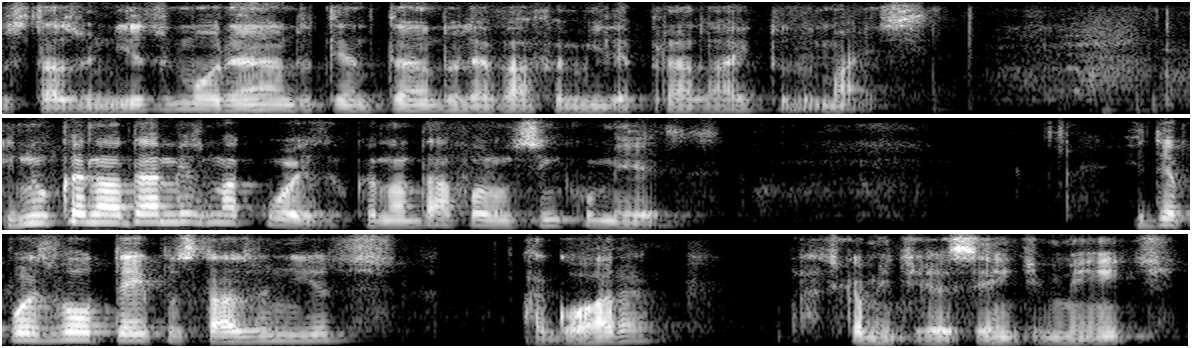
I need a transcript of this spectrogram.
nos Estados Unidos, morando, tentando levar a família para lá e tudo mais. E no Canadá a mesma coisa. No Canadá foram cinco meses. E depois voltei para os Estados Unidos, agora, praticamente recentemente,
